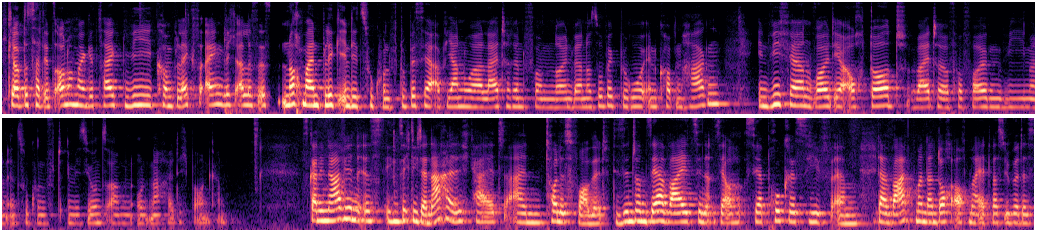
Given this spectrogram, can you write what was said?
Ich glaube, das hat jetzt auch nochmal gezeigt, wie komplex eigentlich alles ist. Nochmal ein Blick in die Zukunft. Du bist ja ab Januar Leiterin vom neuen Werner Sobeck Büro in Kopenhagen. Inwiefern wollt ihr auch dort weiter verfolgen, wie man in Zukunft emissionsarm und nachhaltig bauen kann? Skandinavien ist hinsichtlich der Nachhaltigkeit ein tolles Vorbild. Die sind schon sehr weit, sind sehr, sehr progressiv. Ähm, da wagt man dann doch auch mal etwas über das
